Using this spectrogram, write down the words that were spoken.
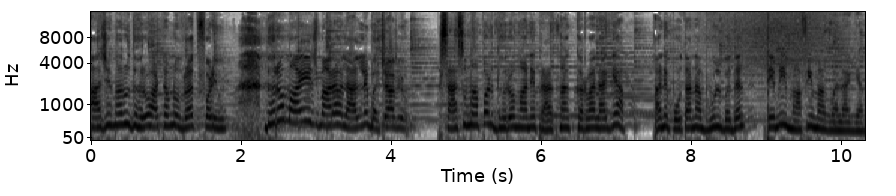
આજે મારું ધરો આઠમનું વ્રત ફળ્યું. ધરો માએ જ મારા લાલને બચાવ્યો. સાસુમાં પણ ધરો માને પ્રાર્થના કરવા લાગ્યા. અને પોતાના ભૂલ બદલ તેમની માફી માંગવા લાગ્યા.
